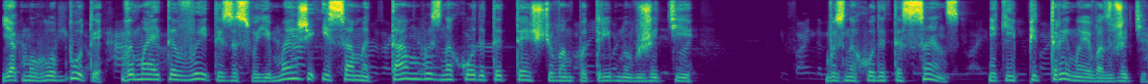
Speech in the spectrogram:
як могло бути. Ви маєте вийти за свої межі, і саме там ви знаходите те, що вам потрібно в житті. Ви знаходите сенс, який підтримує вас в житті,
